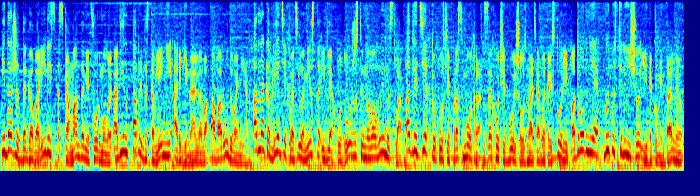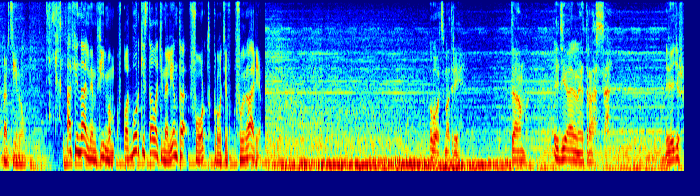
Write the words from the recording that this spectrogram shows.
и даже договорились с командами Формулы-1 о предоставлении оригинального оборудования. Однако в ленте хватило места и для художественного вымысла. А для тех, кто после просмотра захочет больше узнать об этой истории подробнее, выпустили еще и документальную картину. А финальным фильмом в подборке стала кинолента «Форд против Феррари». Вот, смотри. Там идеальная трасса. Видишь?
